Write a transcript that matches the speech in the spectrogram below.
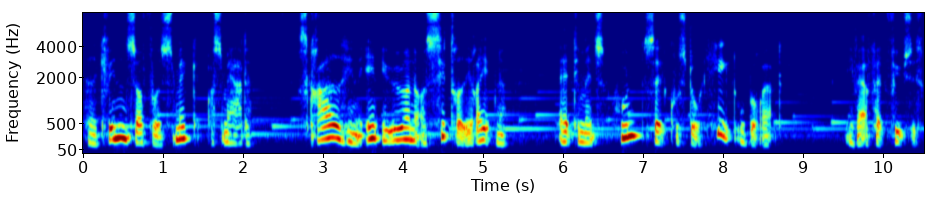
havde kvinden så fået smæk og smerte. Skrædede hende ind i ørerne og sidrede i rebene, alt imens hun selv kunne stå helt uberørt. I hvert fald fysisk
